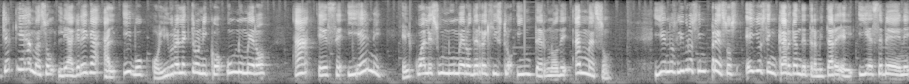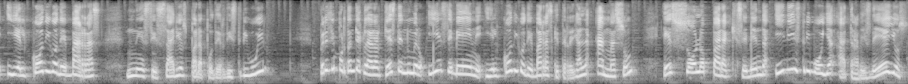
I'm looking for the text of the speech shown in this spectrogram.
ya que Amazon le agrega al ebook o libro electrónico un número ASIN, el cual es un número de registro interno de Amazon. Y en los libros impresos, ellos se encargan de tramitar el ISBN y el código de barras necesarios para poder distribuir. Pero es importante aclarar que este número ISBN y el código de barras que te regala Amazon es solo para que se venda y distribuya a través de ellos.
